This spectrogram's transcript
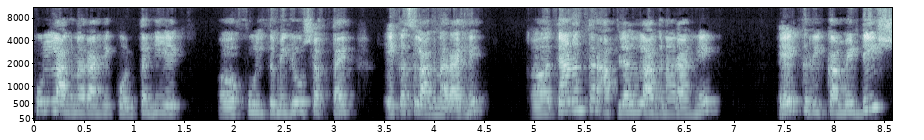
फूल लागणार आहे. कोणतंही एक फुल फूल तुम्ही घेऊ शकताय. एकच लागणार आहे. त्यानंतर आपल्याला लागणार आहे एक रिकामी डिश.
